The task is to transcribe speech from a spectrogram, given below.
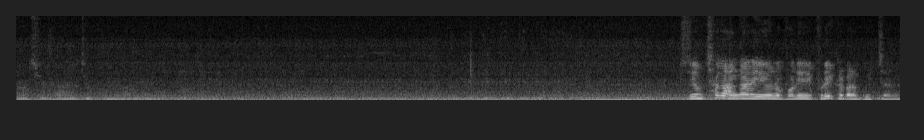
클러치 살짝 본 다음에 지금 차가 안 가는 이유는 본인이 브레이크를 밟고 있잖아요.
